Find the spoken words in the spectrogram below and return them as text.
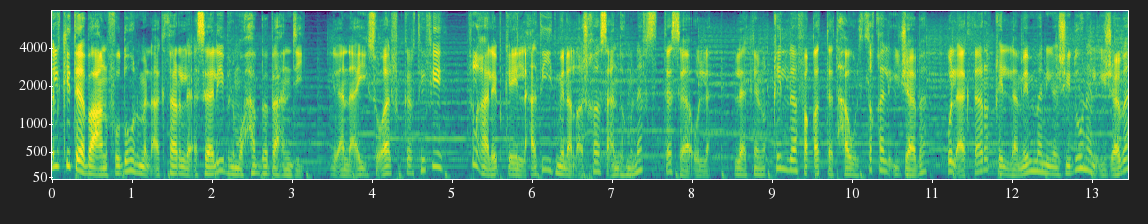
الكتابة عن فضول من أكثر الأساليب المحببة عندي لأن أي سؤال فكرت فيه في الغالب كاين العديد من الأشخاص عندهم نفس التساؤل لكن قلة فقط تتحاول تلقى الإجابة والأكثر قلة ممن يجدون الإجابة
